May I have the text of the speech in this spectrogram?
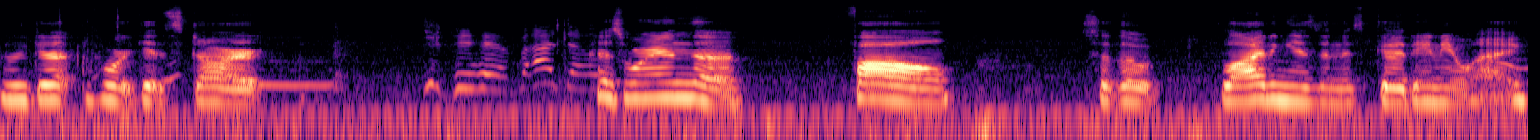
We do it before it gets dark. Because we're in the fall, so the lighting isn't as good anyway.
